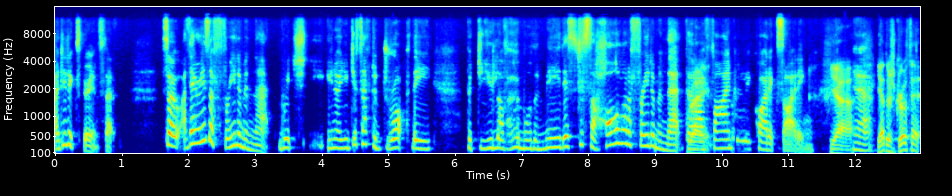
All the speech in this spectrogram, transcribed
I did experience that. So there is a freedom in that, which, you know, you just have to drop the, but do you love her more than me? There's just a whole lot of freedom in that that I find really quite exciting. Yeah. Yeah. yeah there's growth in,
